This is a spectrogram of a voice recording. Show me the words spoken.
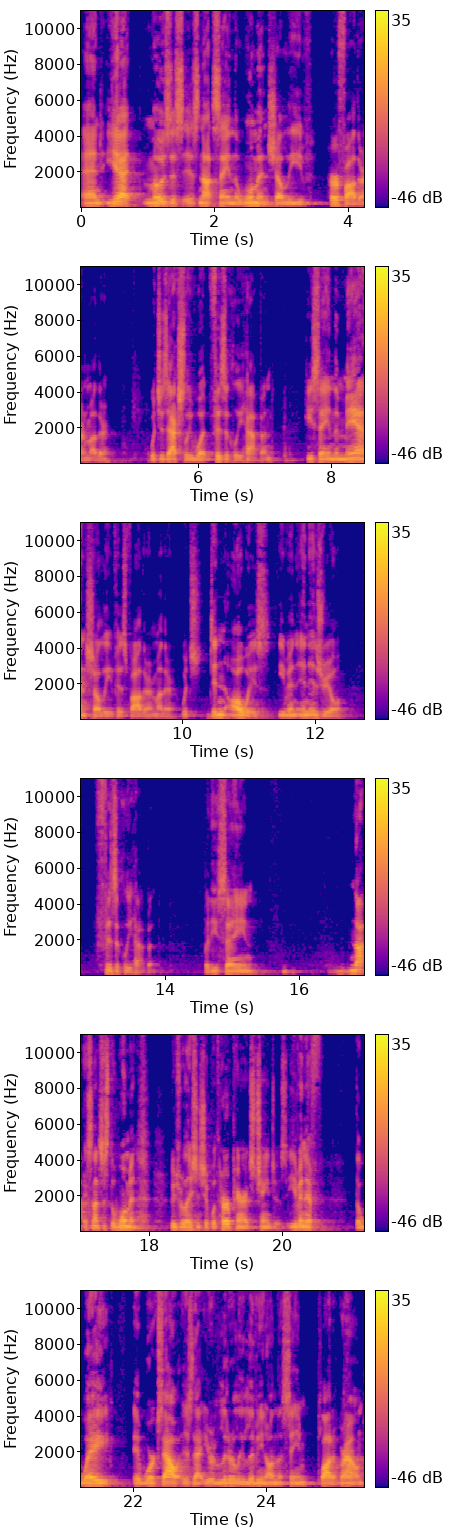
And yet, Moses is not saying the woman shall leave her father and mother, which is actually what physically happened. He's saying the man shall leave his father and mother, which didn't always, even in Israel, physically happen. But he's saying not, it's not just the woman whose relationship with her parents changes. Even if the way it works out is that you're literally living on the same plot of ground,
